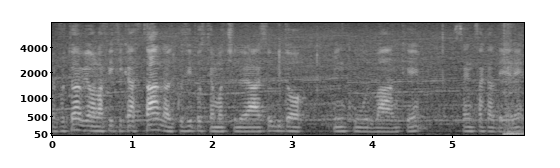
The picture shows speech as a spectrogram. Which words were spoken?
Per fortuna abbiamo la fisica standard così possiamo accelerare subito in curva anche senza cadere.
